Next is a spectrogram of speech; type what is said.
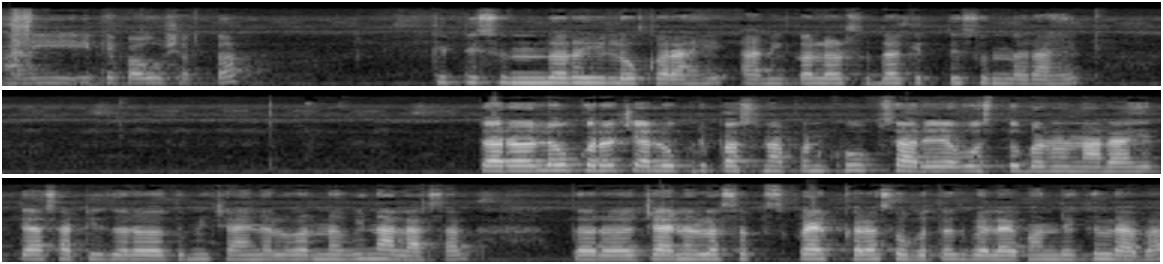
आणि इथे पाहू शकता किती सुंदर ही लोकर आहे आणि कलरसुद्धा किती सुंदर आहेत तर लवकरच या लोकरीपासून आपण खूप साऱ्या वस्तू बनवणार आहेत. त्यासाठी जर तुम्ही चॅनलवर नवीन आला असाल तर चॅनलला सबस्क्राईब करा सोबतच बेलायकॉन देखील दाबा.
